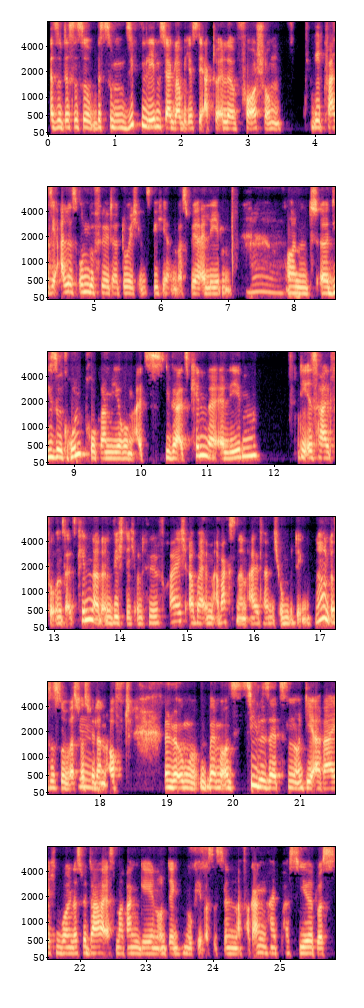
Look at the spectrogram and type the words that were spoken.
also das ist so bis zum siebten Lebensjahr, glaube ich, ist die aktuelle Forschung geht quasi alles ungefiltert durch ins Gehirn, was wir erleben. Ah. Und äh, diese Grundprogrammierung, als, die wir als Kinder erleben, die ist halt für uns als Kinder dann wichtig und hilfreich, aber im Erwachsenenalter nicht unbedingt. Ne? Und das ist sowas, was mhm. wir dann oft, wenn wir irgendwo, wenn wir uns Ziele setzen und die erreichen wollen, dass wir da erstmal rangehen und denken, okay, was ist denn in der Vergangenheit passiert? Was,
